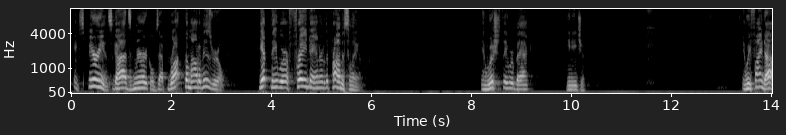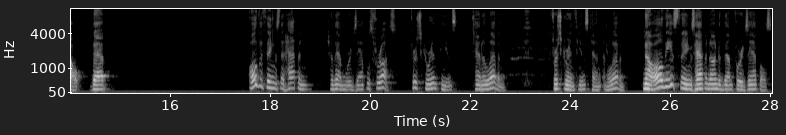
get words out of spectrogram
experienced God's miracles that brought them out of Israel. Yet they were afraid to enter the promised land and wished they were back in Egypt. And we find out that all the things that happened to them were examples for us. 1 Corinthians 10 11. 1 Corinthians 10 and 11. Now, all these things happened unto them for examples,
